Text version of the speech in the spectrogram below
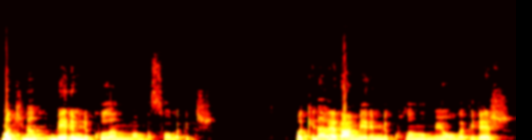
Makinenin verimli kullanılmaması olabilir. Makine neden verimli kullanılmıyor olabilir?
